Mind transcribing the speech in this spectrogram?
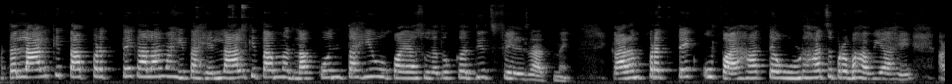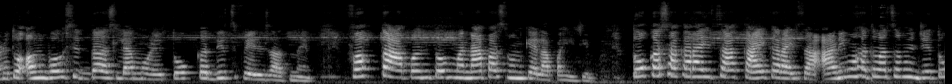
आता लाल किताब प्रत्येकाला माहीत आहे. लाल किताब मधला कोणताही उपाय असू द्या तो कधीच फेल जात नाही. कारण प्रत्येक उपाय हा तेवढाच प्रभावी आहे आणि तो अनुभव सिद्ध असल्यामुळे तो कधीच फेल जात नाही. फक्त आपण तो मनापासून केला पाहिजे. तो कसा करायचा काय करायचा आणि महत्वाचं म्हणजे तो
